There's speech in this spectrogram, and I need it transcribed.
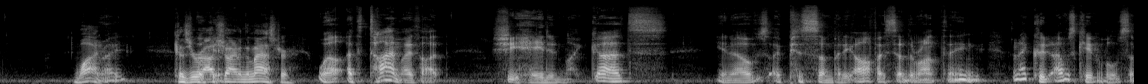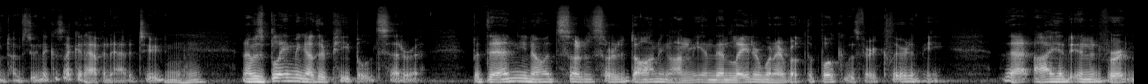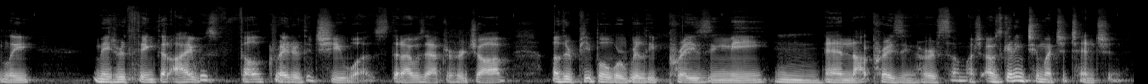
Why? right? Because you're Okay. outshining the master. Well, at the time, I thought she hated my guts. You know, I pissed somebody off. I said the wrong thing, and I could. I was capable of sometimes doing that because I could have an attitude, mm-hmm. and I was blaming other people, etc. But then, you know, it sort of started dawning on me, and then later, when I wrote the book, it was very clear to me that I had inadvertently made her think that I was felt greater than she was, that I was after her job. Other people were really praising me mm. and not praising her so much. I was getting too much attention.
